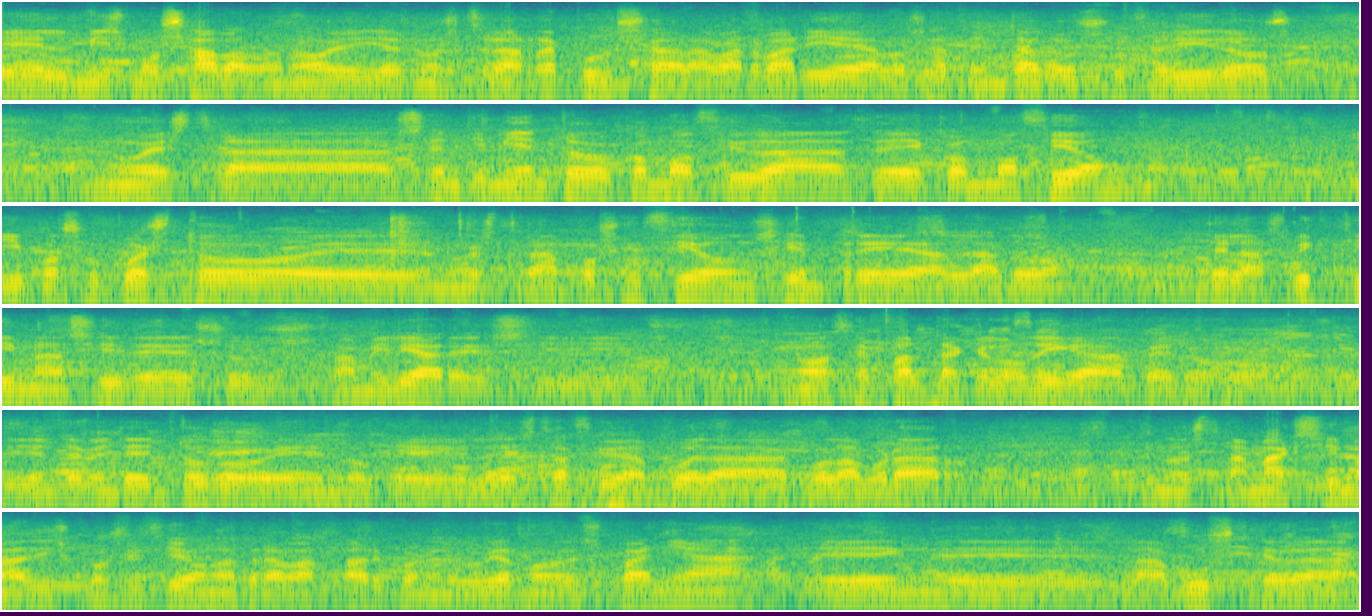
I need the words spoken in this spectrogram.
el mismo sábado, ¿no? y es nuestra repulsa a la barbarie, a los atentados sucedidos, nuestro sentimiento como ciudad de conmoción y por supuesto eh, nuestra posición siempre al lado de las víctimas y de sus familiares y no hace falta que lo diga, pero evidentemente en todo en lo que esta ciudad pueda colaborar, nuestra máxima disposición a trabajar con el Gobierno de España en eh, la búsqueda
